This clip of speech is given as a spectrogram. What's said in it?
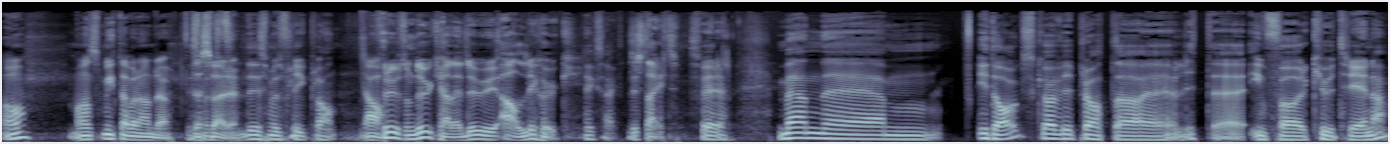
ja, man smittar varandra, Det är, som dessvärre. ett, det är som ett flygplan. Ja. Förutom du Kalle, du är ju aldrig sjuk. Exakt. Det är starkt. Så är det. Men ehm, idag ska vi prata eh, lite inför Q3.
